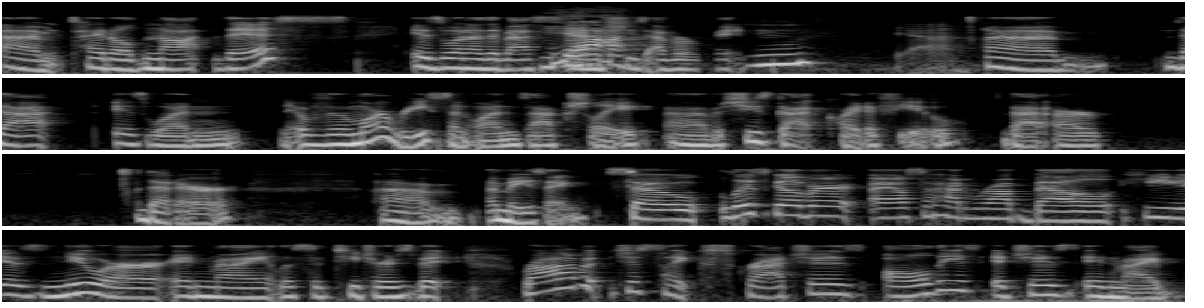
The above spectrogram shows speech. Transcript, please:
um, titled "Not This" is one of the best Yeah. things she's ever written. Yeah. Um, that is one of the more recent ones, actually. Uh, but she's got quite a few that are that are um, amazing. So Liz Gilbert, I also had Rob Bell. He is newer in my list of teachers, but Rob just like scratches all these itches in my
